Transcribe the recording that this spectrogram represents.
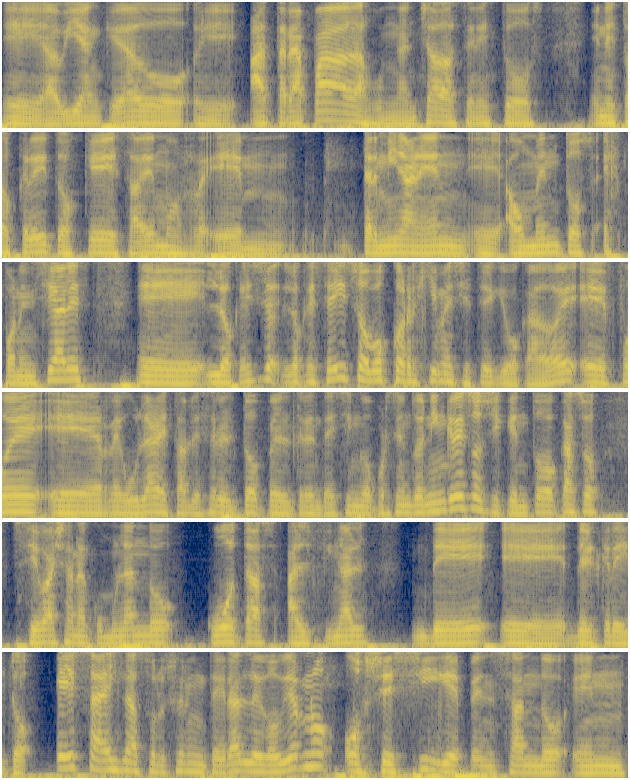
eh, habían quedado eh, atrapadas o enganchadas en estos, en estos créditos que sabemos em, terminan en aumentos exponenciales. lo, que lo que se hizo, vos corregime si estoy equivocado, fue regular, establecer el tope del 35% en ingresos y que en todo caso se vayan acumulando cuotas al final de, del crédito. Esa es la solución integral del gobierno o se sigue pensando en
